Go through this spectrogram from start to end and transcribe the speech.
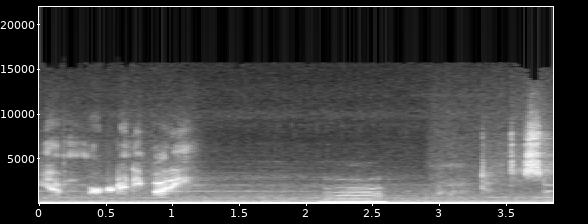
you haven't murdered anybody. Mm. Don't deserve.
